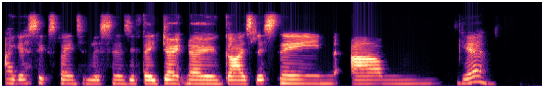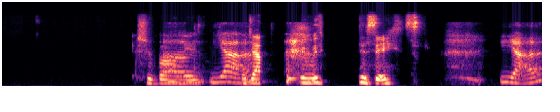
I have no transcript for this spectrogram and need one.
i guess explain to the listeners if they don't know guys listening um yeah. Siobhan is um, yeah. with disease. Yeah.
